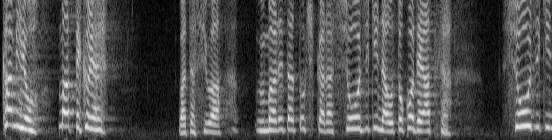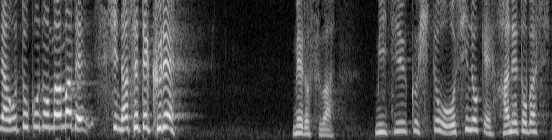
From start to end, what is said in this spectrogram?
神を待ってくれ。私は生まれた時から正直な男であった。正直な男のままで死なせてくれメロスは道行く人を押しのけ跳ね飛ばし、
